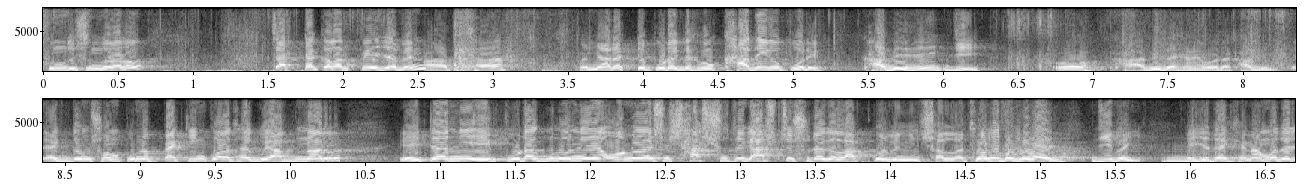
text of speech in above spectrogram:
সুন্দর সুন্দর আরও চারটা কালার পেয়ে যাবেন। আচ্ছা। মানে আরেকটা প্রোডাক্ট দেখাবো খাদির উপরে। খাদি হ্যাঁ? জি। ও খাদি দেখেন খাদি। একদম সম্পূর্ণ প্যাকিং করা থাকবে। আপনার এটা নিয়ে এই প্রোডাক্টগুলো নিয়ে অনায়াসে সাতশো থেকে আটশোশো টাকা লাভ করবেন ইনশাল্লাহ ঠিক আছে? ভাই। জি ভাই এই যে দেখেন আমাদের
